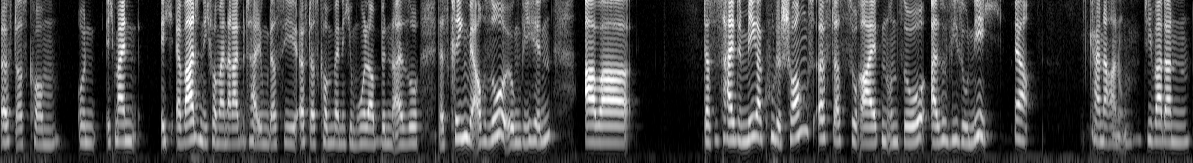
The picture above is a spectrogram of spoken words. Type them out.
öfters kommen. Und ich meine, ich erwarte nicht von meiner Reitbeteiligung, dass sie öfters kommen, wenn ich im Urlaub bin. Also das kriegen wir auch so irgendwie hin. Aber das ist halt eine mega coole Chance, öfters zu reiten und so. Also wieso nicht? Ja. Keine Ahnung. Die war dann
